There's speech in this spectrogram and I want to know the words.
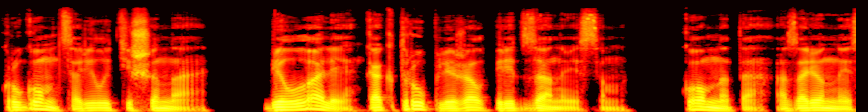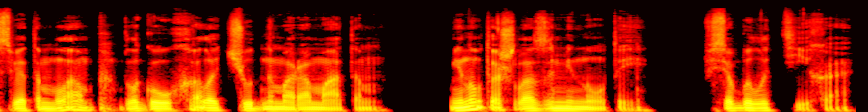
Кругом царила тишина. Беллали, как труп, лежал перед занавесом. Комната, озаренная светом ламп, благоухала чудным ароматом. Минута шла за минутой. Все было тихо.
